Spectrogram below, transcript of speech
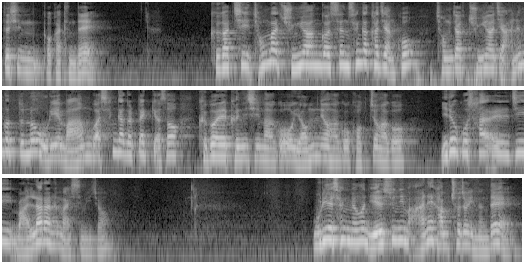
뜻인 것 같은데 그같이 정말 중요한 것은 생각하지 않고 정작 중요하지 않은 것들로 우리의 마음과 생각을 뺏겨서 그거에 근심하고 염려하고 걱정하고 이러고 살지 말라라는 말씀이죠. 우리의 생명은 예수님 안에 감춰져 있는데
